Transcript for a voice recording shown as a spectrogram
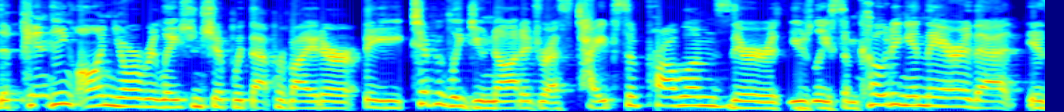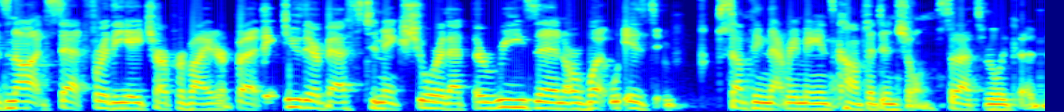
depending on your relationship with that provider, they typically do not address types of problems. There's usually some coding in there that is not set for the HR provider, but they do their best to make sure that the reason or what is something that remains confidential. So that's really good.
